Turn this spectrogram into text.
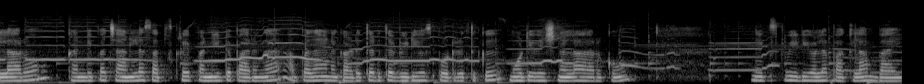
எல்லாரும் கண்டிப்பாக சேனலை சப்ஸ்கிரைப் பண்ணிவிட்டு பாருங்கள் அப்போ தான் எனக்கு அடுத்தடுத்த வீடியோஸ் போடுறதுக்கு மோட்டிவேஷ்னலாக இருக்கும். நெக்ஸ்ட் வீடியோவில் பார்க்கலாம் பாய்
